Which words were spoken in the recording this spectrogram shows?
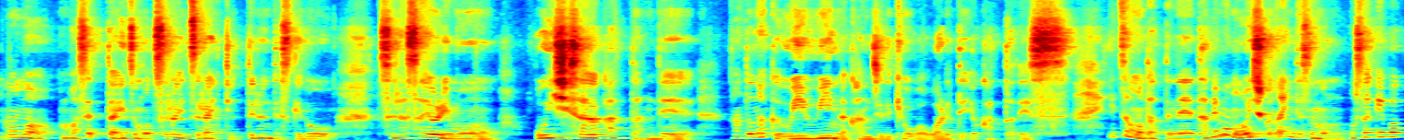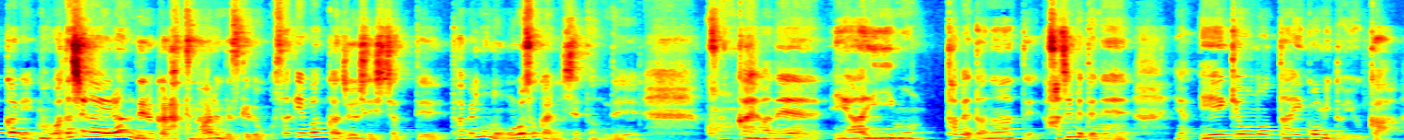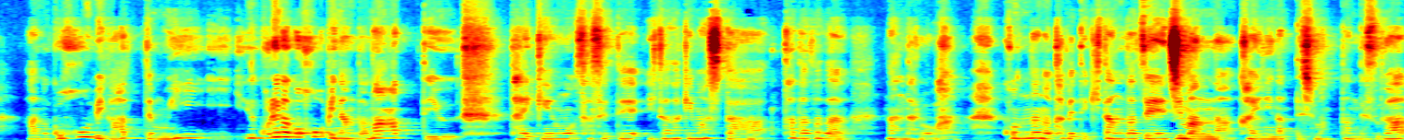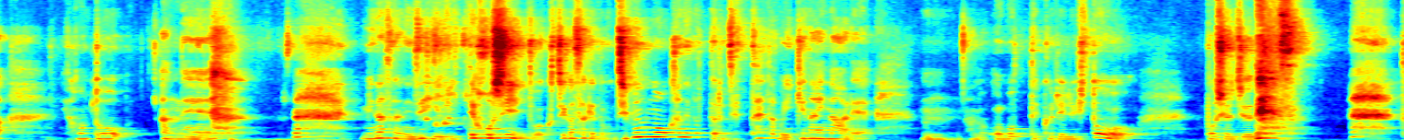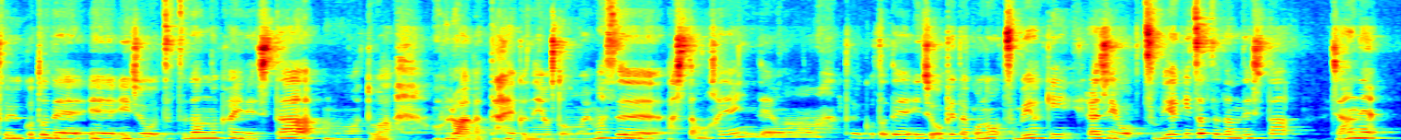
う。まあまあ、まあ、接待いつも辛い辛いって言ってるんですけど辛さよりも美味しさが勝ったんでなんとなくウィンウィンな感じで今日は終われてよかったです。いつもだってね食べ物美味しくないんですもん。お酒ばっかりまあ私が選んでるからってのあるんですけどお酒ばっか重視しちゃって食べ物おろそかにしてたんで今回はねいやいいもん食べたなって初めてねいや営業の醍醐味というかあのご褒美があってもいいこれがご褒美なんだなっていう体験をさせていただきました。ただただなんだろうこんなの食べてきたんだぜ自慢な回になってしまったんですが本当あのね皆さんにぜひ行ってほしいとは口が裂けても自分のお金だったら絶対多分行けないなあれ。うんあのおごってくれる人を募集中です。ということで、えー、以上雑談の回でした。もうあとはお風呂上がって早く寝ようと思います。明日も早いんだよな。ということで以上ペタコのつぶやきラジオつぶやき雑談でした。じゃあね。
